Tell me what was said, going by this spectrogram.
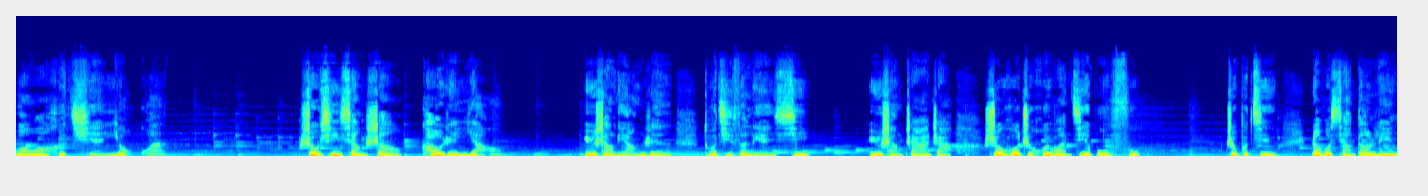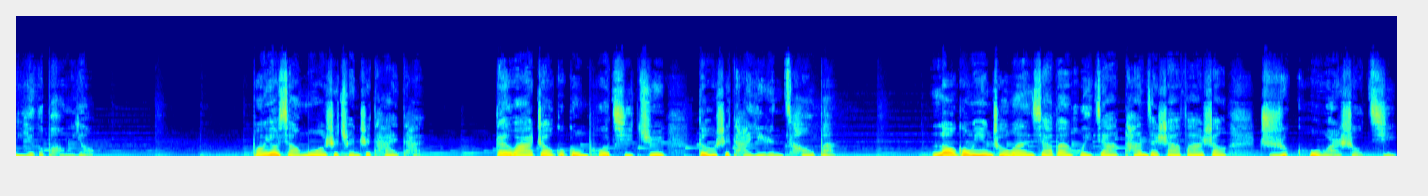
往往和钱有关。手心向上靠人养，遇上良人多几分怜惜，遇上渣渣，生活只会万劫不复。这不禁让我想到另一个朋友。”朋友小莫是全职太太，带娃、照顾公婆、起居都是她一人操办。老公应酬完下班回家，瘫在沙发上只顾玩手机。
